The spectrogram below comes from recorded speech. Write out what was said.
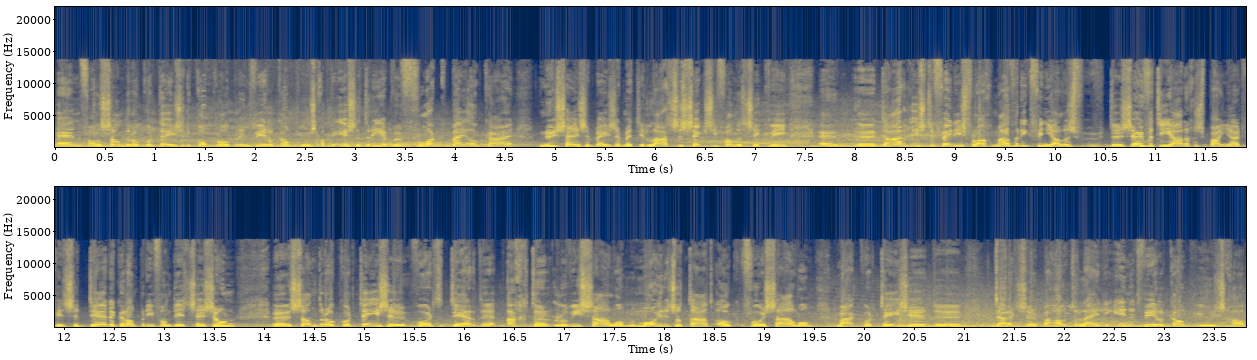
en van Sandro Cortese. De koploper in het wereldkampioenschap. De eerste drie hebben we vlak bij elkaar. Nu zijn ze bezig met die laatste sectie van het circuit. En uh, daar is de finishvlag. Maverick Vinales, de 17-jarige Spanjaard, wint zijn derde Grand Prix van dit seizoen. Uh, Sandro Cortese wordt derde achter Louis Salom. Mooi resultaat ook voor Salom. Maar Cortese, de Duitser, behoudt de leiding in het wereldkampioenschap.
